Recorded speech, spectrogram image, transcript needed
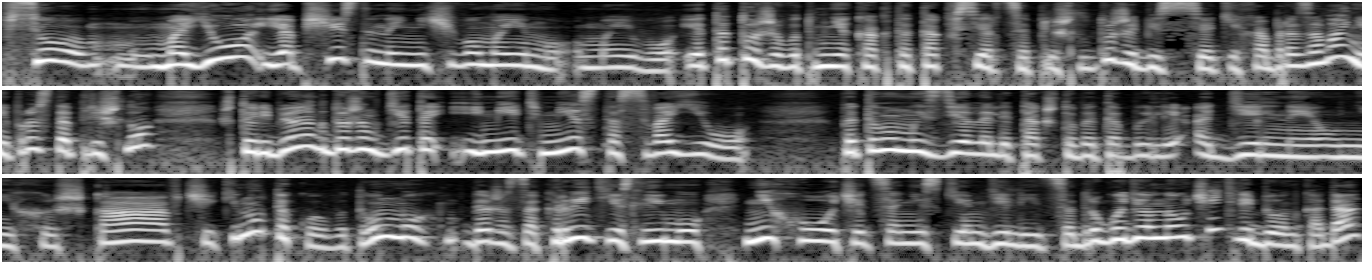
все мое и общественное ничего моему, моего. Это тоже вот мне как-то так в сердце пришло, тоже без всяких образований, просто пришло, что ребенок должен где-то иметь место свое. Поэтому мы сделали так, чтобы это были отдельные у них шкафчики, ну такой вот. Он мог даже закрыть, если ему не хочется ни с кем делиться. Другое дело научить ребенка, да,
